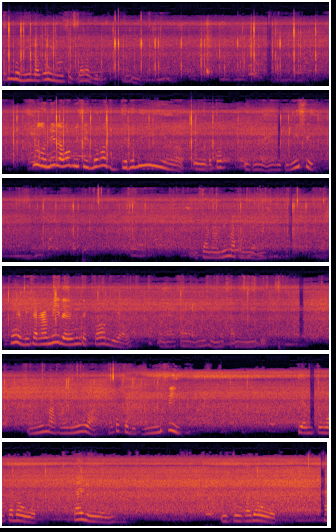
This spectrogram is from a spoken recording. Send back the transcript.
ขึ้นบนนี้เราก็มีสิทธิ์รอดอยู่นะอืมคือวันนี้เราก็มีสิทธิ์รอดอยู่กันนะเนี่เออเราต้องอยู่ตรงไหนอยู่ตรงนี้สิ จานามิมาทางไหนไม่เห็นมีจานามิเลยมันแต่ก้อนเดียวอ่าจานามิเห็นมาจานามิดูอันนี้มาทางนี้ว่าแล้วต้องกระโดดทางนี้สิเตรียมตัวกระโดดได้เลยเตรียมตัวกระโดดให้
